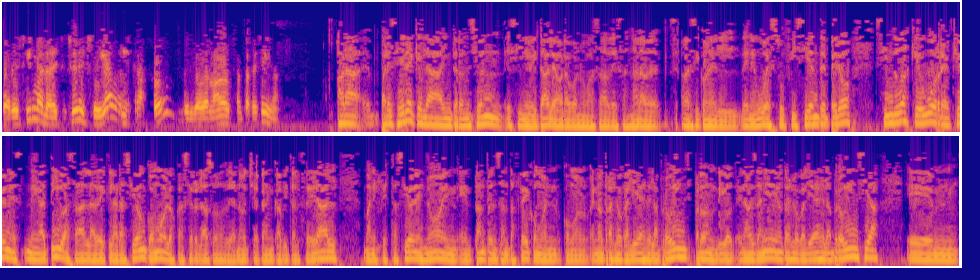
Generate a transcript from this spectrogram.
por encima de las decisiones llegado el caso del gobernador santafesino Ahora, eh, pareciera que la intervención es inevitable, ahora bueno, vas a desasnar a ver, si con el DNU es suficiente, pero sin dudas que hubo reacciones negativas a la declaración, como los cacerolazos de anoche acá en Capital Federal, manifestaciones, ¿no? En, tanto en Santa Fe como en, como en otras localidades de la provincia, perdón, digo, en Avellaneda y en otras localidades de la provincia, em,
